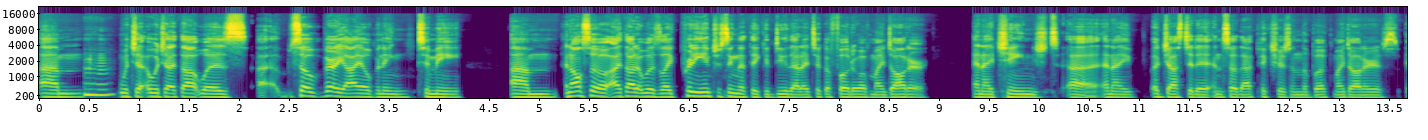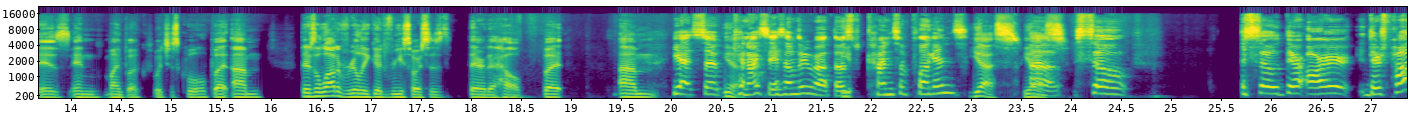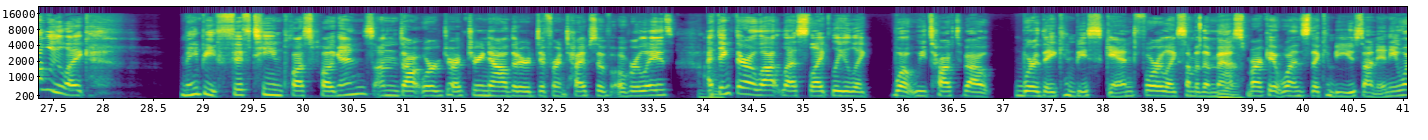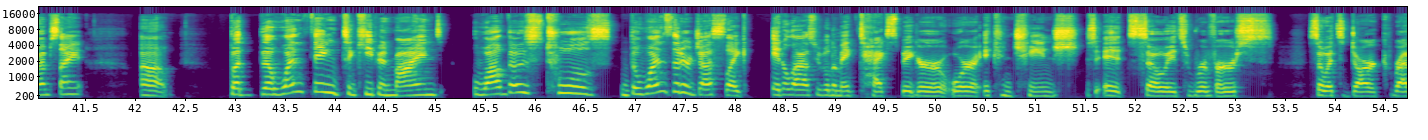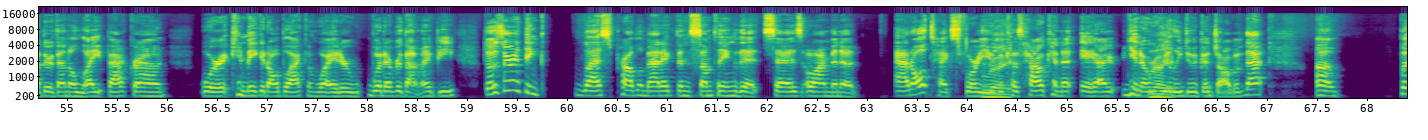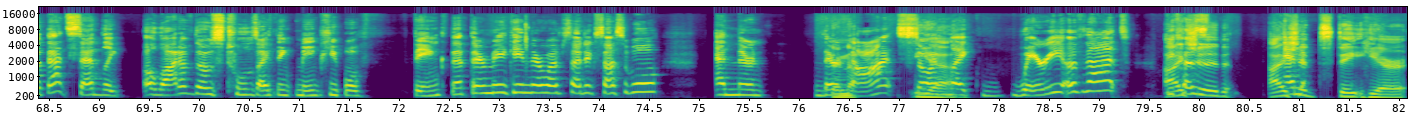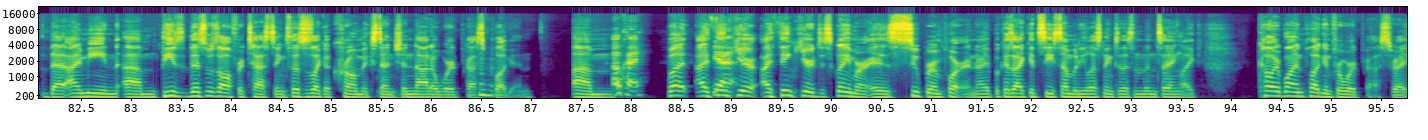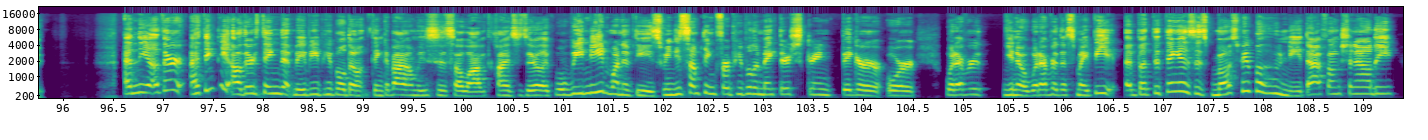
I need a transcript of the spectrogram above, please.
um, mm-hmm. which which I thought was uh, so very eye opening to me. Um, and also, I thought it was like pretty interesting that they could do that. I took a photo of my daughter and I changed uh, and I adjusted it, and so that picture's in the book. My daughter is, is in my book, which is cool. But um, there's a lot of really good resources there to help. But um, yeah, so yeah. can I say something about those yeah. kinds of plugins? Yes, yes. Uh, so so there are there's probably like maybe 15 plus plugins on the .org directory now that are different types of overlays. Mm-hmm. I think they're a lot less likely like what we talked about where they can be scanned for like some of the mass yeah. market ones that can be used on any website. Uh, but the one thing to keep in mind while those tools, the ones that are just like it allows people to make text bigger or it can change it so it's reverse, so it's dark rather than a light background, or it can make it all black and white or whatever that might be. Those are, I think, less problematic than something that says, oh, I'm going to add alt text for you right. because how can AI, you know, right. really do a good job of that? Um, but that said, like a lot of those tools, I think, make people think that they're making their website accessible and they're they're, They're not. not. So Yeah. I'm like wary of that. I should I and- should state here that I mean um these this was all for testing. So this is like a Chrome extension, not a WordPress Mhm. plugin. Um Okay. but I Yeah. think your I think your disclaimer is super important, right? Because I could see somebody listening to this and then saying like colorblind plugin for WordPress, right? And the other, I think the other thing that maybe people don't think about, and we see this a lot with clients, is they're like, well, we need one of these. We need something for people to make their screen bigger or whatever, you know, whatever this might be. But the thing is, is most people who need that functionality,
